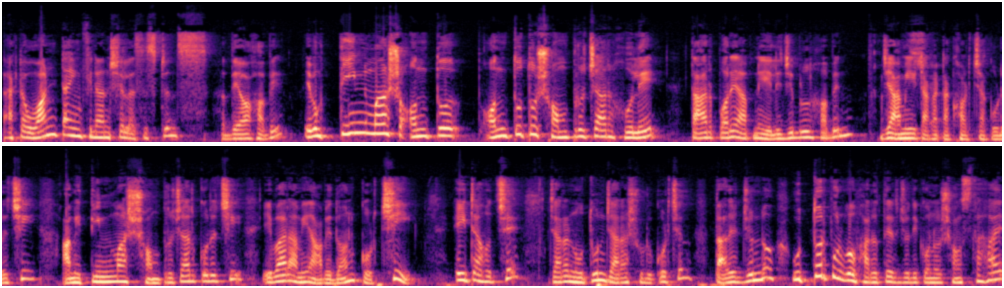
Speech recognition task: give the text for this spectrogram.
একটা ওয়ান টাইম ফিনান্সিয়াল অ্যাসিস্ট্যান্স দেওয়া হবে এবং তিন মাস অন্ত অন্তত সম্প্রচার হলে তারপরে আপনি এলিজিবল হবেন। যে আমি এই টাকাটা খরচা করেছি আমি তিন মাস সম্প্রচার করেছি এবার আমি আবেদন করছি। এইটা হচ্ছে যারা নতুন যারা শুরু করছেন তাদের জন্য উত্তর পূর্ব ভারতের যদি কোনো সংস্থা হয়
